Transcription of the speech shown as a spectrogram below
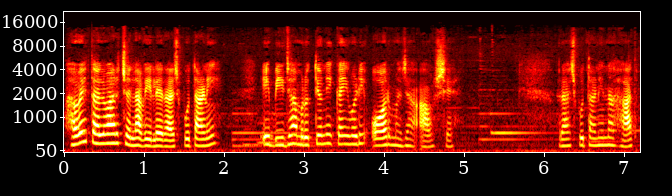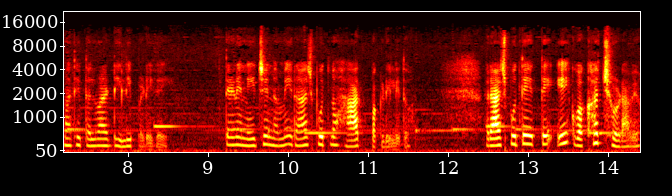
હવે તલવાર ચલાવી લે રાજપૂતાણી. એ બીજા મૃત્યુની કંઈ વળી ઓર મજા આવશે. રાજપૂતાણીના હાથમાંથી તલવાર ઢીલી પડી ગઈ. તેણે નીચે નમી રાજપૂતનો હાથ પકડી લીધો. રાજપૂતે તે એક વખત છોડાવ્યો.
